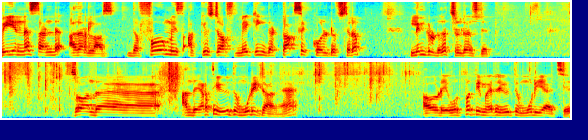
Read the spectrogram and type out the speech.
BNS and other laws the firm is accused of making the toxic cold syrup link to the children's death so அந்த அந்த இடத்த இழுத்து மூடிட்டாங்க. அவருடைய உற்பத்தி மையத்தை இழுத்து மூடியாச்சு.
